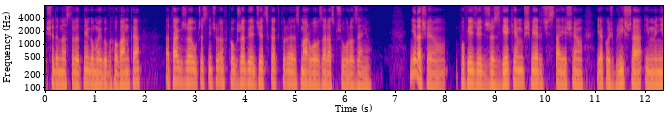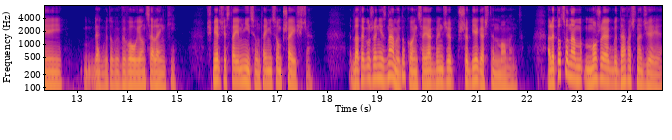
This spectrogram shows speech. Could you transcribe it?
17-letniego mojego wychowanka, a także uczestniczyłem w pogrzebie dziecka, które zmarło zaraz przy urodzeniu. Nie da się powiedzieć, że z wiekiem śmierć staje się jakoś bliższa i mniej, jakby to wywołująca lęki. Śmierć jest tajemnicą, tajemnicą przejścia, dlatego że nie znamy do końca, jak będzie przebiegać ten moment. Ale to, co nam może jakby dawać nadzieję,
